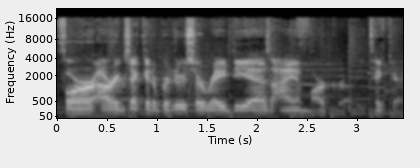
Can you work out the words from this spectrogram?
For our executive producer Ray Diaz, I am Mark Grote. Take care.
